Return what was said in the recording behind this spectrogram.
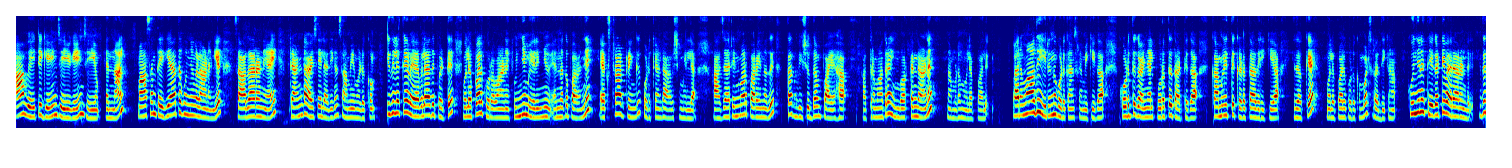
ആ വെയിറ്റ് ഗെയിൻ ചെയ്യുകയും ചെയ്യും. എന്നാൽ മാസം തികയാത്ത കുഞ്ഞുങ്ങളാണെങ്കിൽ സാധാരണയായി രണ്ടാഴ്ചയിലധികം സമയമെടുക്കും. ഇതിലൊക്കെ വേവലാതിപ്പെട്ട് മുലപ്പാൽ കുറവാണ് കുഞ്ഞ് മെലിഞ്ഞു എന്നൊക്കെ പറഞ്ഞ് എക്സ്ട്രാ ഡ്രിങ്ക് കൊടുക്കേണ്ട ആവശ്യമില്ല. ആചാര്യന്മാർ പറയുന്നത് തദ്വിശുദ്ധം പയഹ. അത്രമാത്രം ഇമ്പോർട്ടന്റ് ആണ് നമ്മുടെ മുലപ്പാൽ. പരമാവധി ഇരുന്ന് കൊടുക്കാൻ ശ്രമിക്കുക. കൊടുത്തു കഴിഞ്ഞാൽ പുറത്ത് തട്ടുക കമിഴ്ത്ത് കിടത്താതിരിക്കുക. ഇതൊക്കെ മുലപ്പാൽ കൊടുക്കുമ്പോൾ ശ്രദ്ധിക്കണം. കുഞ്ഞിന് തികട്ടി വരാറുണ്ട്. ഇത്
